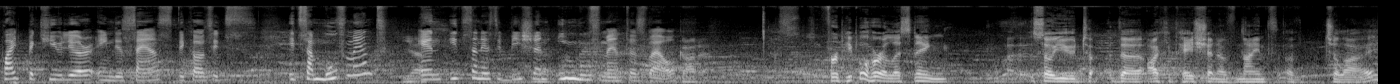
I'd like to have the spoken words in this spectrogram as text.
quite peculiar in this sense because it's it's a movement yes. and it's an exhibition in movement as well. Got it. For people who are listening, so you t- the occupation of 9th of July,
